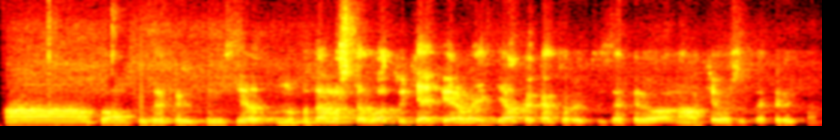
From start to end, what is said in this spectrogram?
А, по-моему, по закрытым сделкам. Ну, потому что вот у тебя первая сделка, которую ты закрыл, она у тебя уже закрыта.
